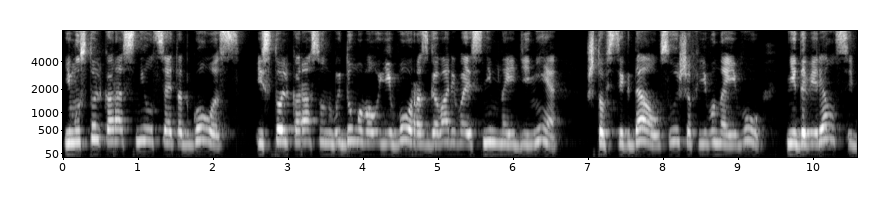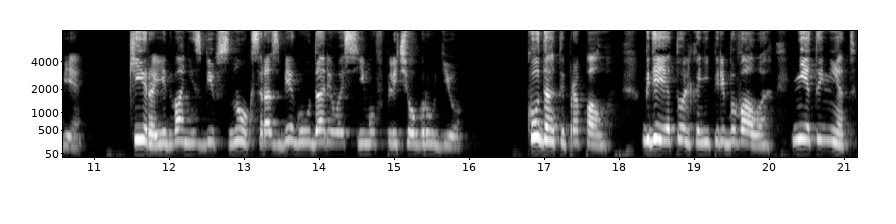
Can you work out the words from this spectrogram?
Ему столько раз снился этот голос, и столько раз он выдумывал его, разговаривая с ним наедине, что всегда, услышав его наяву, не доверял себе. Кира, едва не сбив с ног, с разбегу ударилась ему в плечо грудью. «Куда ты пропал? Где я только не перебывала? Нет и нет.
